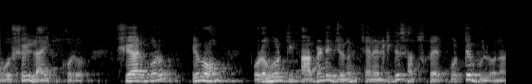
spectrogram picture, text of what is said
অবশ্যই লাইক করো, শেয়ার করো এবং পরবর্তী আপডেটের জন্য চ্যানেলটিকে সাবস্ক্রাইব করতে ভুলো না।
